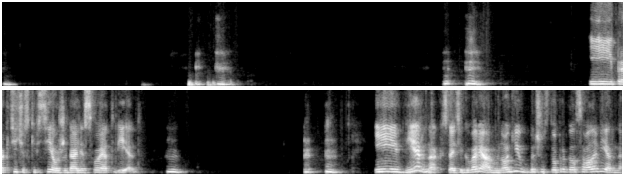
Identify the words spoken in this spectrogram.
И практически все уже дали свой ответ. И верно, кстати говоря, многие, большинство проголосовало верно.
